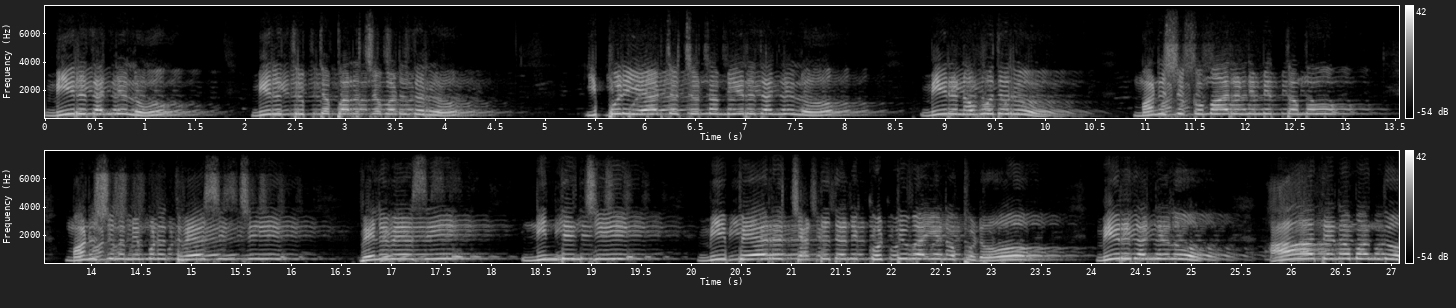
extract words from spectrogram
మీరు ధన్యులు మీరు తృప్తిపరచబడుదురు. ఇప్పుడు ఏడ్చుచున్న మీరు ధన్యులు మీరు నవ్వుదురు. మనుషు కుమారు నిమిత్తము మనుషులు మిమ్మల్ని ద్వేషించి వెలివేసి నిందించి మీ పేరు చెడ్డదని కొట్టివేయినప్పుడు మీరు ధన్యులు. ఆ దినమందు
